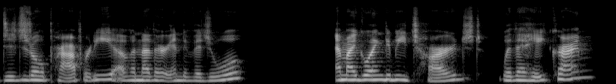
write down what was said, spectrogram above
digital property of another individual? Am I going to be charged with a hate crime?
